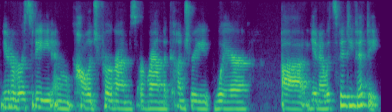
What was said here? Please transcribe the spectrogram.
university and college programs around the country where, uh, you know, it's 50 50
